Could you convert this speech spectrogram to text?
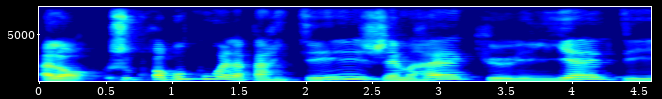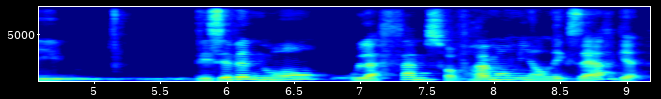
Alors, je crois beaucoup à la parité. J'aimerais qu'il y ait des, événements où la femme soit vraiment mise en exergue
